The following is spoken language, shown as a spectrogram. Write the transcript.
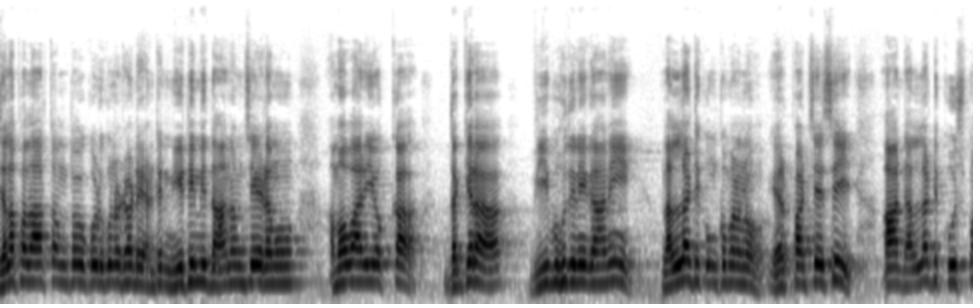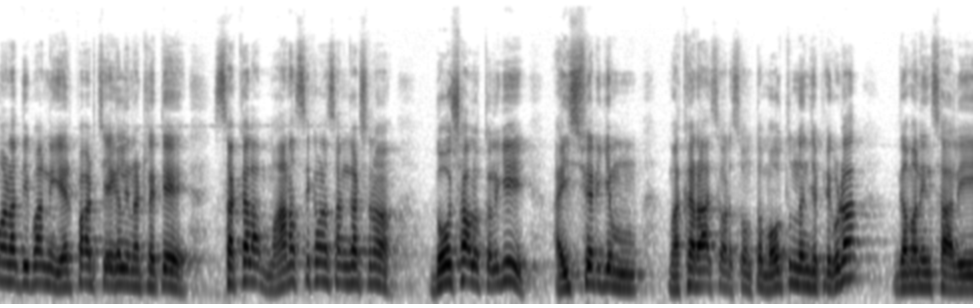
జల పదార్థంతో కూడుకున్నటువంటి అంటే నీటిని దానం చేయడము అమ్మవారి యొక్క దగ్గర విభూతిని కానీ నల్లటి కుంకుమను ఏర్పాటు చేసి ఆ నల్లటి కూష్మాణ దీపాన్ని ఏర్పాటు చేయగలిగినట్లయితే సకల మానసికమైన సంఘర్షణ దోషాలు తొలగి ఐశ్వర్యం మకరాశి వారి సొంతం అవుతుందని చెప్పి కూడా గమనించాలి.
